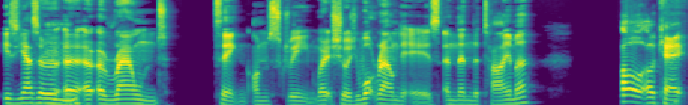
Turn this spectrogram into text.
is he has a, Mhm. a, a round thing on screen where it shows you what round it is and then the timer. Oh, okay.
